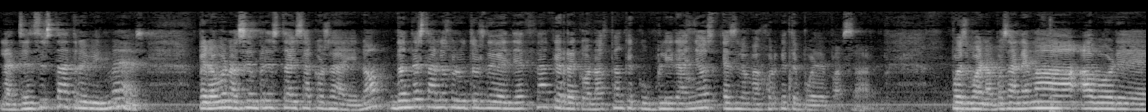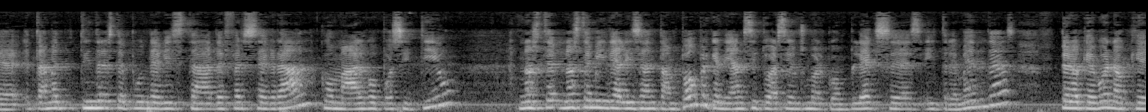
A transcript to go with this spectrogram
la gent s'està atrevint més. Pero bueno, siempre está esa cosa ahí, ¿no? ¿Dónde están los productos de belleza que reconozcan que cumplir años es lo mejor que te puede pasar? pues bueno, pues anem a, a veure, també tindre este punt de vista de fer-se gran com a algo positiu, no estem, no estem idealitzant tampoc perquè hi ha situacions molt complexes i tremendes, però que, bueno, que,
